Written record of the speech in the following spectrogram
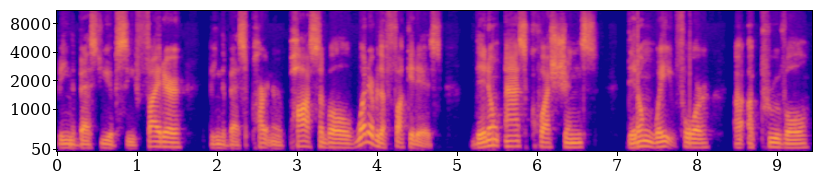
being the best UFC fighter, being the best partner possible, whatever the fuck it is. They don't ask questions. They don't wait for uh, approval.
